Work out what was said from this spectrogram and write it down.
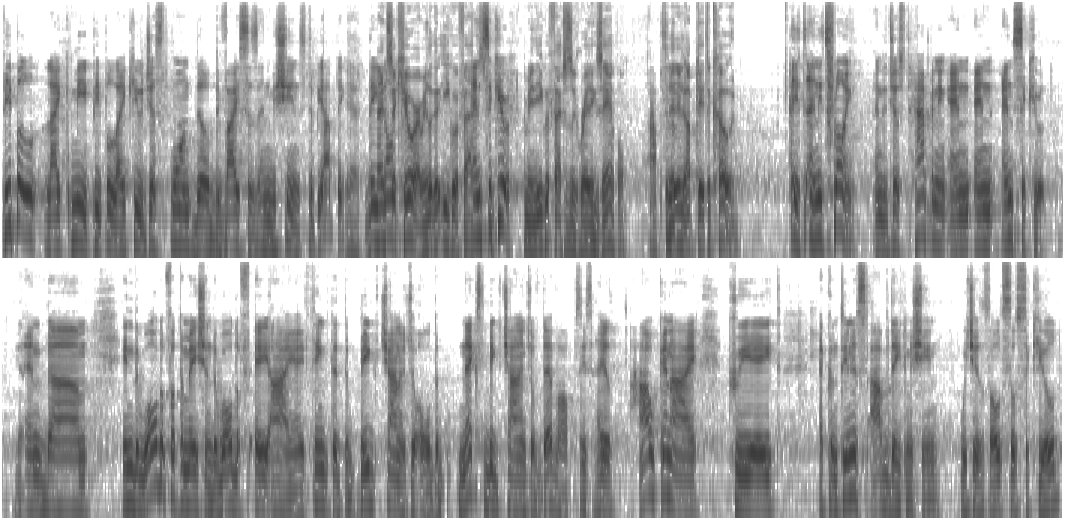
people like me, people like you, just want their devices and machines to be updated. They and don't- secure. I mean, look at Equifax. And secure. I mean, Equifax is a great example. Absolutely. They didn't update the code. It, and it's flowing, and it's just happening and, and, and secured. Yeah. And um, in the world of automation, the world of AI, I think that the big challenge, or the next big challenge of DevOps is how can I create a continuous update machine, which is also secured,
